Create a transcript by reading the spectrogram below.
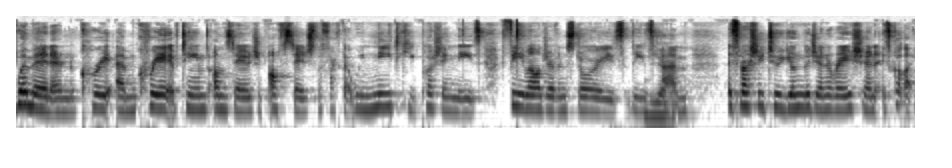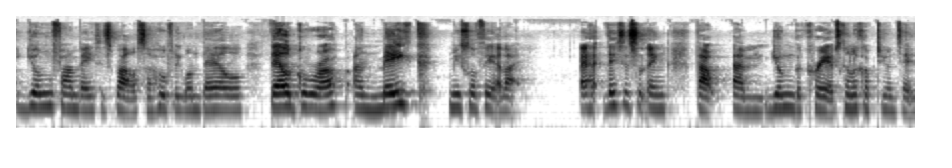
women and cre- um, creative teams on stage and off stage. The fact that we need to keep pushing these female-driven stories, these Yeah. um, especially to a younger generation. It's got that young fan base as well. So hopefully, when they'll they'll grow up and make musical theatre that. Uh, this is something that um, younger creatives can look up to and say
